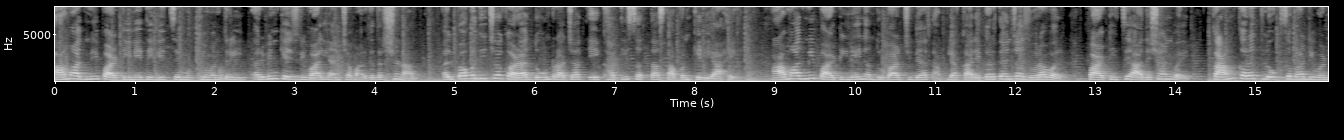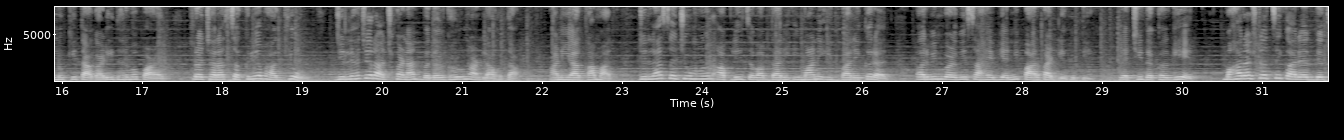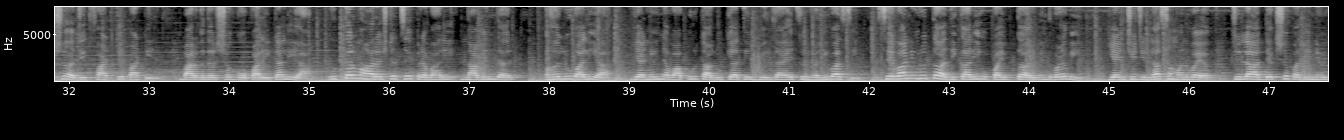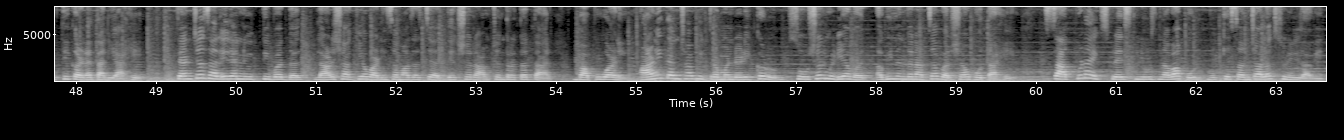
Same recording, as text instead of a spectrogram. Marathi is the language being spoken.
आम आदमी पार्टीने दिल्लीचे मुख्यमंत्री अरविंद केजरीवाल यांच्या मार्गदर्शनात अल्पावधीच्या काळात दोन राज्यात एक हाती सत्ता स्थापन केली आहे. आम आदमी पार्टीने नंदुरबार जिल्ह्यात आपल्या कार्यकर्त्यांच्या जोरावर पार्टीचे आदेशान्वये काम करत लोकसभा निवडणुकीत आघाडी धर्म पाळत प्रचारात सक्रिय भाग घेऊन जिल्ह्याच्या राजकारणात बदल घडून आणला होता. आणि या कामात जिल्हा सचिव म्हणून आपली जबाबदारी इमाने इतबारे करत अरविंद वळवी साहेब यांनी पार पाडली होती. याची दखल घेत महाराष्ट्राचे कार्याध्यक्ष अजित फाटके पाटील मार्गदर्शक गोपाल इटालिया उत्तर महाराष्ट्राचे प्रभारी नाविंदर अहलुवालिया यांनी नवापूर तालुक्यातील बिलदा येथील रहिवासी सेवानिवृत्त अधिकारी उपायुक्त अरविंद वळवी यांची जिल्हा समन्वयक जिल्हा अध्यक्षपदी नियुक्ती करण्यात आली आहे. त्यांच्या झालेल्या नियुक्तीबद्दल लाड शाखीय वाणी समाजाचे अध्यक्ष रामचंद्र ततार बापू वाणी आणि त्यांच्या मित्रमंडळीकडून सोशल मीडियावर अभिनंदनाचा वर्षाव होत आहे. सातपुडा एक्सप्रेस न्यूज नवापूर मुख्य संचालक सुनील गावित.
